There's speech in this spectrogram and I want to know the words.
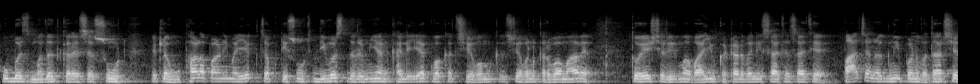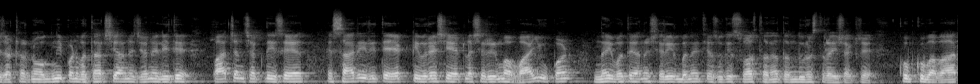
ખૂબ જ મદદ કરે છે સૂંઠ. એટલે હુંફાળા પાણીમાં એક ચપટી સૂંઠ દિવસ દરમિયાન ખાલી એક વખત સેવન સેવન કરવામાં આવે, તો એ શરીરમાં વાયુ ઘટાડવાની સાથે સાથે પાચન અગ્નિ પણ વધારશે, જઠરનો અગ્નિ પણ વધારશે અને જેને લીધે પાચન શક્તિ છે એ સારી રીતે એક્ટિવ રહેશે એટલે શરીરમાં વાયુ પણ નહીં વધે અને શરીર બને ત્યાં સુધી સ્વસ્થ અને તંદુરસ્ત રહી શકશે. ખૂબ ખૂબ આભાર.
